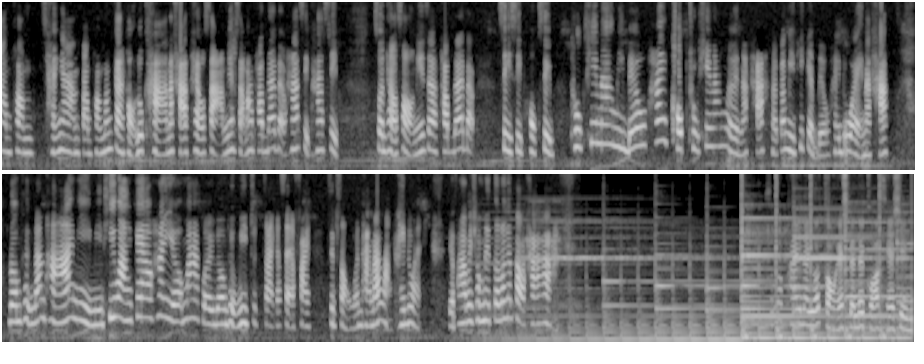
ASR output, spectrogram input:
ตามความใช้งานตามความต้องการของลูกค้านะคะ แถว3เนี่ยสามารถพับได้แบบ50 50ส่วนแถว2นี้จะพับได้แบบ40 60ทุกที่นั่งมีเบลต์ให้ครบทุกที่นั่งเลยนะคะ แล้วก็มีที่เก็บเบลต์ให้ด้วยนะคะ รวมถึงด้านท้ายนี่มีที่วางแก้วให้เยอะมากเลย รวมถึงมีจุดจ่ายกระแสไฟ 12 วนทางด้านหลังให้ด้วยเดี๋ยวพาไปชมในตัวรถกันต่อค่ะสำหรับภายในรถของ Xpander Cross HEV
